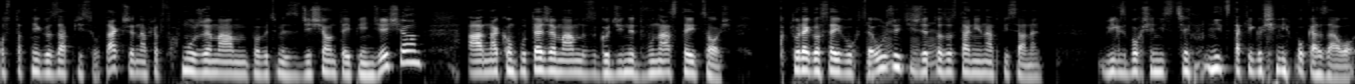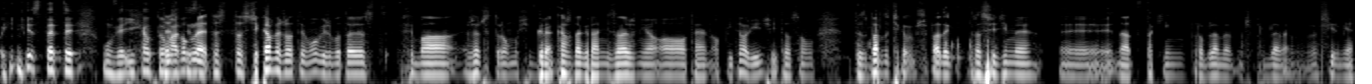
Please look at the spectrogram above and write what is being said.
ostatniego zapisu, tak? Że na przykład w chmurze mam powiedzmy z 10.50, a na komputerze mam z godziny 12 coś, którego save'u chcę Mhm, użyć i że mhm. to zostanie nadpisane. W Xboxie nic, nic takiego się nie pokazało i niestety, mówię, ich To jest ogóle, to jest, to jest ciekawe, że o tym mówisz, bo to jest chyba rzecz, którą musi gra, każda gra niezależnie o ten opitolić i to są, to jest bardzo ciekawy przypadek. Teraz siedzimy yy, nad takim problemem, znaczy problemem w firmie.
